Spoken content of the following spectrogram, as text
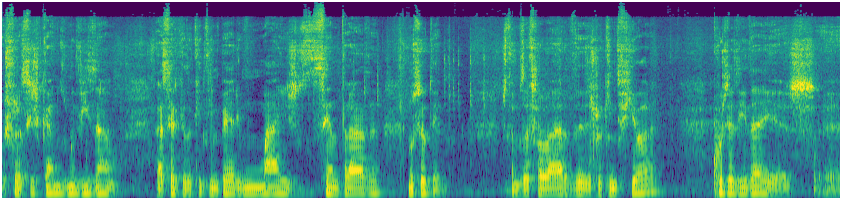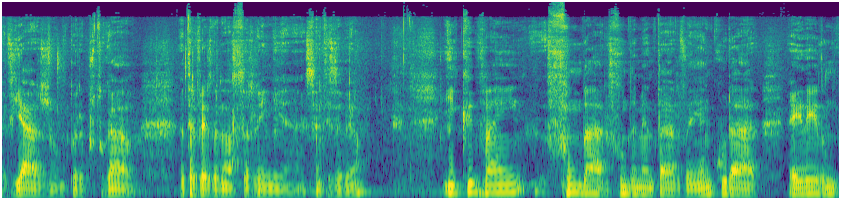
os franciscanos uma visão acerca do Quinto Império mais centrada no seu tempo. Estamos a falar de Joaquim de Fiora, cujas ideias uh, viajam para Portugal através da nossa Rainha Santa Isabel e que vem fundar, fundamentar, vem ancorar a ideia de um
